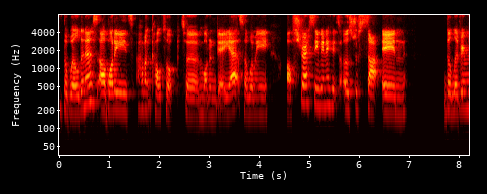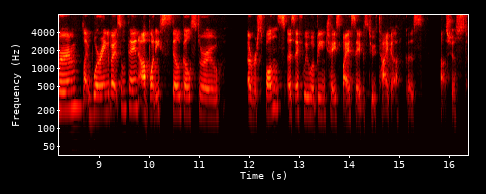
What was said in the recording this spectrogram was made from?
the wilderness. Our bodies haven't caught up to modern day yet. So when we are stressed, even if it's us just sat in the living room, like worrying about something, our body still goes through a response as if we were being chased by a saber-toothed tiger, because that's just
